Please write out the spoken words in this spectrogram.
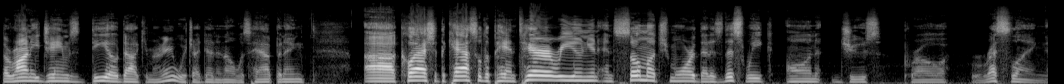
the Ronnie James Dio documentary, which I didn't know was happening, uh, Clash at the Castle, the Pantera reunion, and so much more that is this week on Juice Pro Wrestling.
